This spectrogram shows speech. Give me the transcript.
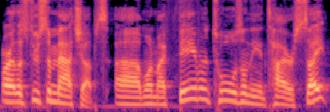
All right, let's do some matchups. Uh, one of my favorite tools on the entire site.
